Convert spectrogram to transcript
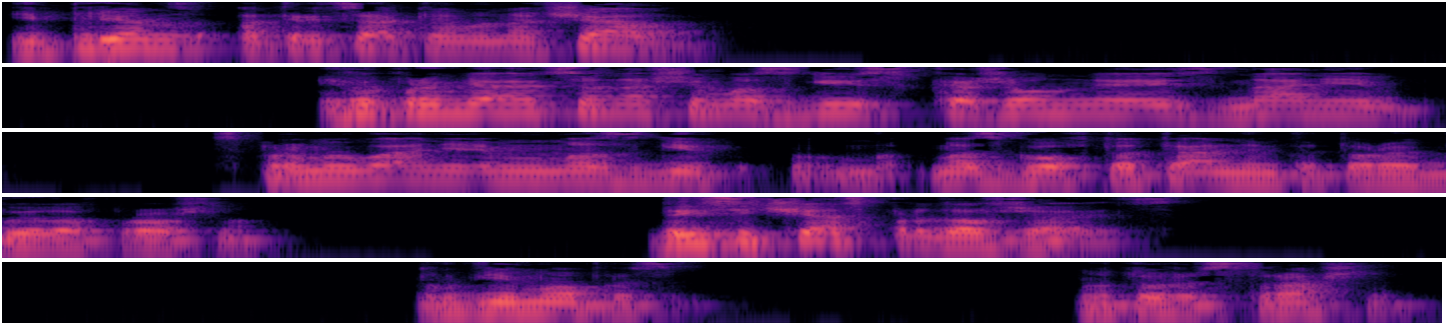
и плен отрицательного начала. И выправляются наши мозги, искаженные знанием, с промыванием мозги, мозгов тотальным, которое было в прошлом. Да и сейчас продолжается. Другим образом. Но тоже страшным,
